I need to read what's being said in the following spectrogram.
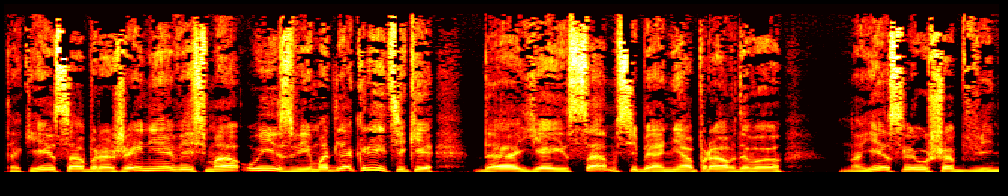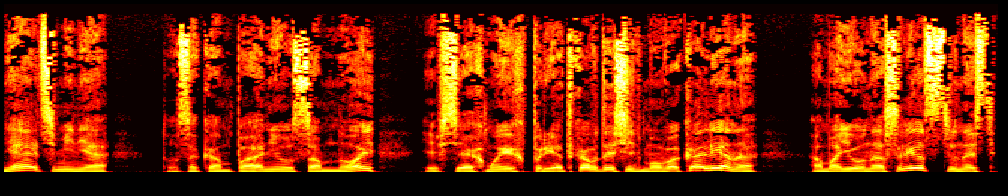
такие соображения весьма уязвимы для критики, да я и сам себя не оправдываю. Но если уж обвинять меня, то за компанию со мной и всех моих предков до седьмого колена — а мою наследственность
